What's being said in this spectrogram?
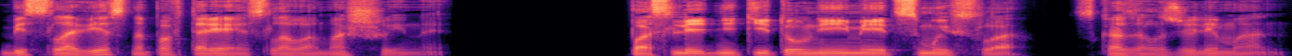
бессловесно повторяя слова машины. «Последний титул не имеет смысла», — сказал Желеман.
